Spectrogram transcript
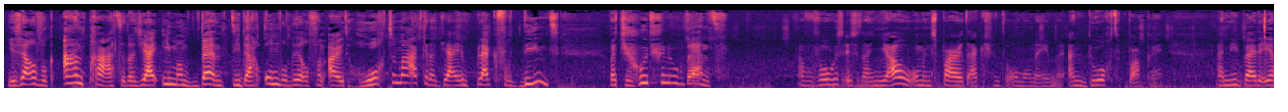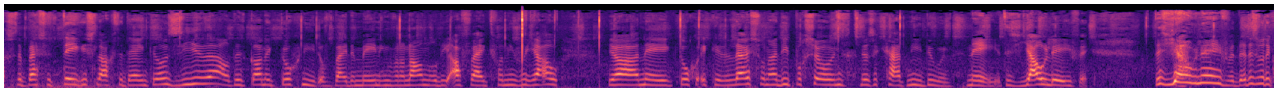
jezelf ook aanpraten dat jij iemand bent die daar onderdeel van uit hoort te maken. Dat jij een plek verdient. Dat je goed genoeg bent. En vervolgens is het aan jou om inspired action te ondernemen en door te pakken. En niet bij de eerste de beste tegenslag te denken: oh zie je wel, dit kan ik toch niet. Of bij de mening van een ander die afwijkt van die van jou. Ja, nee, ik, toch, ik luister naar die persoon, dus ik ga het niet doen. Nee, het is jouw leven. Het is jouw leven. Dit is wat ik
